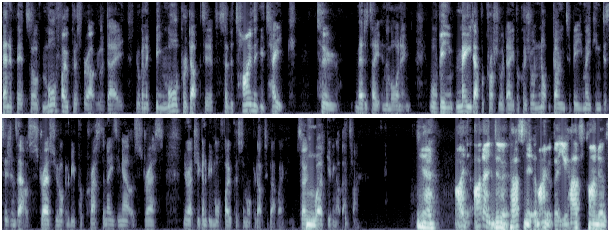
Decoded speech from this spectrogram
benefits of more focus throughout your day. You're going to be more productive. So the time that you take to meditate in the morning will be made up across your day because you're not going to be making decisions out of stress. You're not going to be procrastinating out of stress. You're actually going to be more focused and more productive that way. So it's mm. worth giving up that time. Yeah. I, I don't do it personally at the moment, but you have kind of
